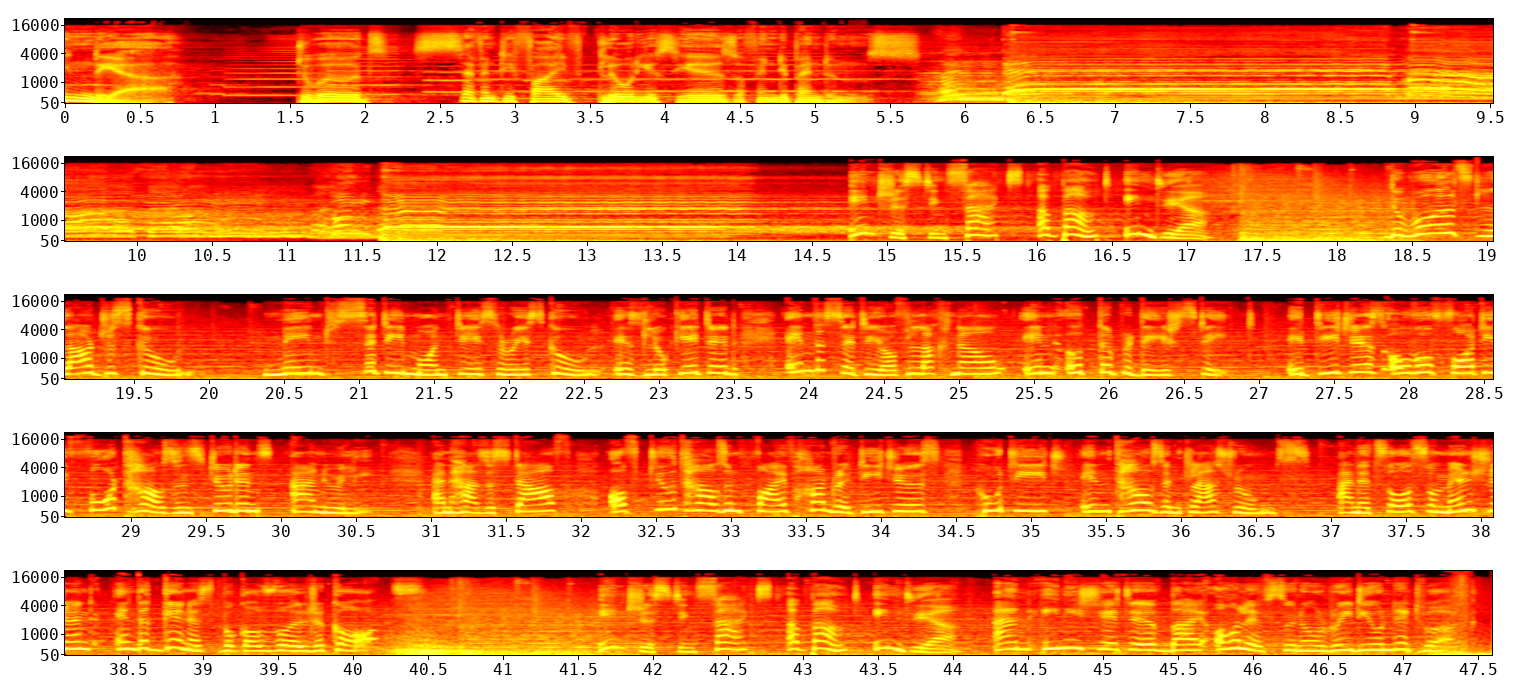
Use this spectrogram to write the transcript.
India towards 75 glorious years of independence. Interesting facts about India. The world's largest school, named City Montessori School, is located in the city of Lucknow in Uttar Pradesh state. It teaches over 44,000 students annually and has a staff of 2,500 teachers who teach in 1,000 classrooms. And it's also mentioned in the Guinness Book of World Records. Interesting facts about India. An initiative by Olive Suno Radio Network.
